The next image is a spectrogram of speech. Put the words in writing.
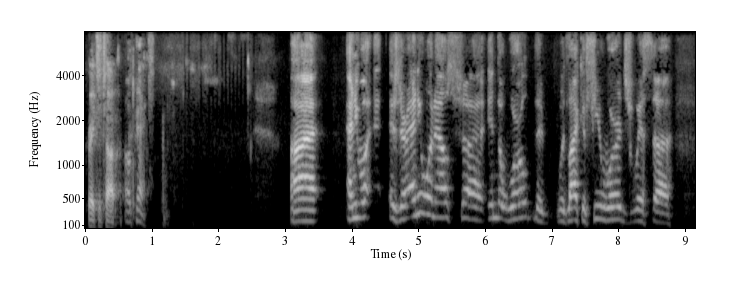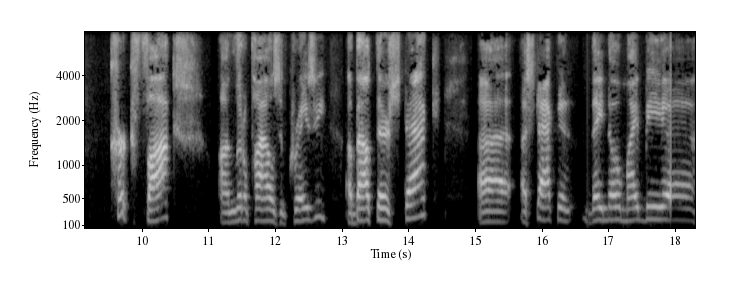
Great to talk. Okay. Uh, anyone? Is there anyone else uh, in the world that would like a few words with uh, Kirk Fox on Little Piles of Crazy about their stack? Uh, a stack that they know might be uh,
